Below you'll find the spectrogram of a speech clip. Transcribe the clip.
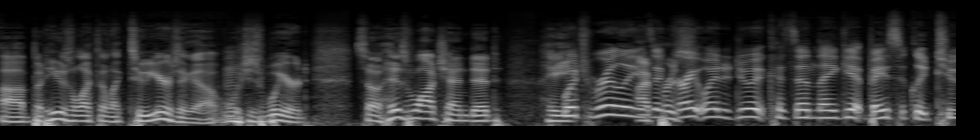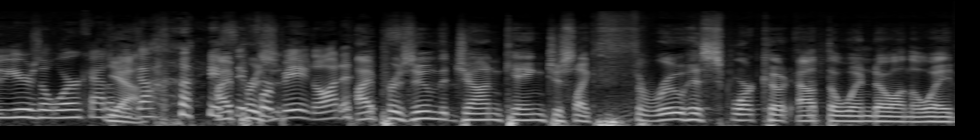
uh, but he was elected like two years ago, which is weird. So his watch ended. He, Which really is a great way to do it because then they get basically two years of work out of Yeah. the guys. I if pres- we're being honest, I presume that John King just like threw his sport coat out the window on the way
